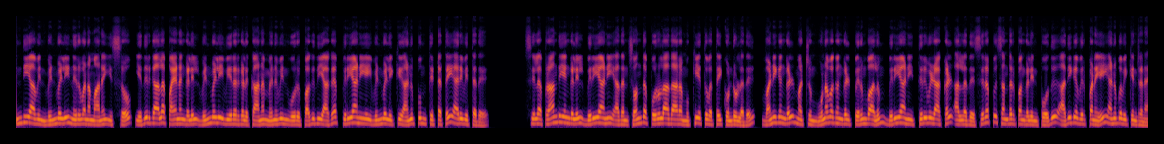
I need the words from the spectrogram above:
இந்தியாவின் விண்வெளி நிறுவனமான இஸ்ரோ. எதிர்கால பயணங்களில் விண்வெளி வீரர்களுக்கான மெனுவின் ஒரு பகுதியாக பிரியாணியை விண்வெளிக்கு அனுப்பும் திட்டத்தை அறிவித்தது. சில பிராந்தியங்களில் பிரியாணி அதன் சொந்த பொருளாதார முக்கியத்துவத்தை கொண்டுள்ளது. வணிகங்கள் மற்றும் உணவகங்கள் பெரும்பாலும் பிரியாணி திருவிழாக்கள் அல்லது சிறப்பு சந்தர்ப்பங்களின் போது அதிக விற்பனையை அனுபவிக்கின்றன.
